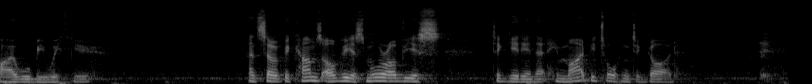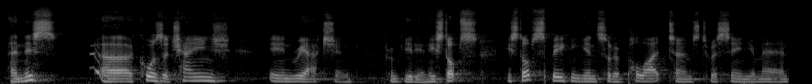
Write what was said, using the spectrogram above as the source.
I will be with you. And so it becomes obvious, more obvious to Gideon that he might be talking to God. And this uh, caused a change in reaction from Gideon. He stops, he stops speaking in sort of polite terms to a senior man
